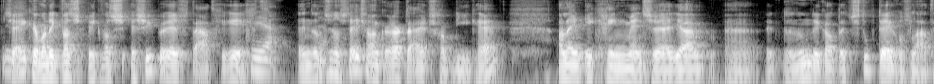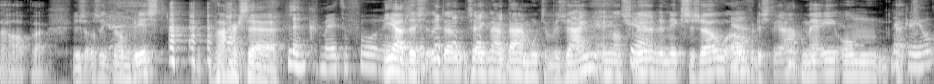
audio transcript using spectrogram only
Dus... Zeker, want ik was, ik was super resultaatgericht. Ja. En dat is nog steeds wel een karaktereigenschap die ik heb. Alleen ik ging mensen, ja, uh, dat noemde ik altijd stoeptegels laten happen. Dus als ik dan wist waar ze... Leuke metafoor. Ja, dus dan zei ik, nou daar moeten we zijn. En dan sleurde ik ze zo over de straat mee om... Lekker joh.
